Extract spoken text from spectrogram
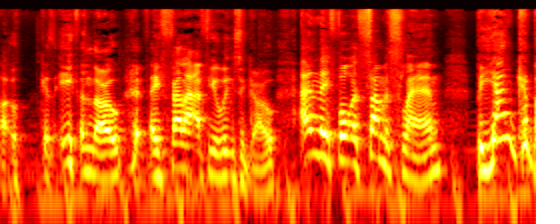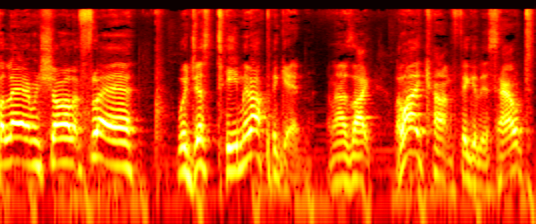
though, because even though they fell out a few weeks ago and they fought at SummerSlam, Bianca Belair and Charlotte Flair were just teaming up again. And I was like, well, I can't figure this out.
